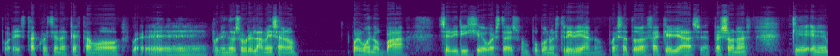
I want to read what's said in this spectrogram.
por estas cuestiones que estamos eh, poniendo sobre la mesa, ¿no? Pues bueno, va, se dirige, o esta es un poco nuestra idea, ¿no? Pues a todas aquellas personas que en el,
